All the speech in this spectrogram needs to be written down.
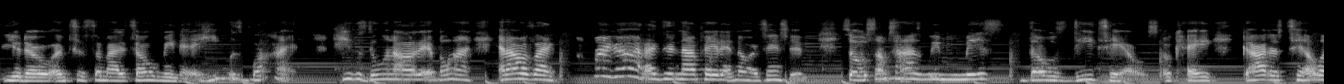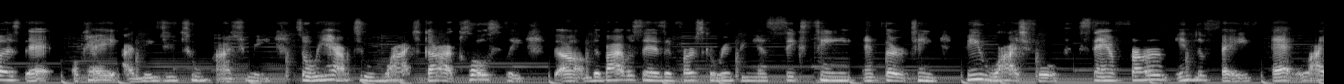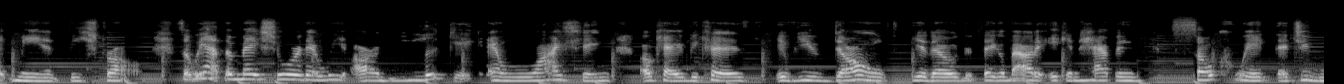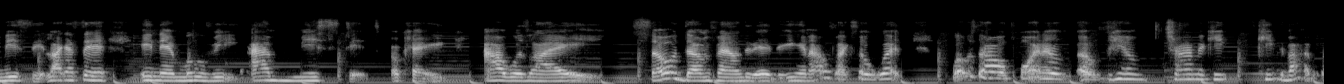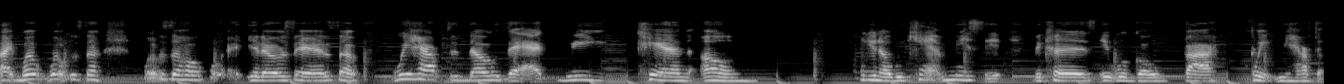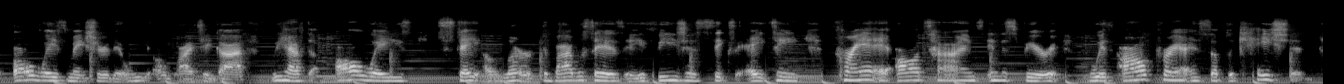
You know, until somebody told me that he was blind. He was doing all that blind. And I was like, my God, I did not pay that no attention. So sometimes we miss those details. Okay. God does tell us that, okay, I need you to watch me. So we have to watch God closely. Um, the Bible says in First Corinthians 16 and 13, be watchful, stand firm in the faith, act like men, be strong. So we have to make sure that we are looking and watching, okay, because if you don't, you know, the thing about it, it can happen so quick that you miss it. Like I said in that movie, I missed it. Okay. I was like so dumbfounded at the end. I was like, so what what was the whole point of, of him trying to keep keep the Bible? Like what what was the what was the whole point? You know what I'm saying? So we have to know that we can um you know, we can't miss it because it will go by quick. We have to always make sure that we are watching God. We have to always stay alert. The Bible says in Ephesians 6 18, praying at all times in the Spirit with all prayer and supplication.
